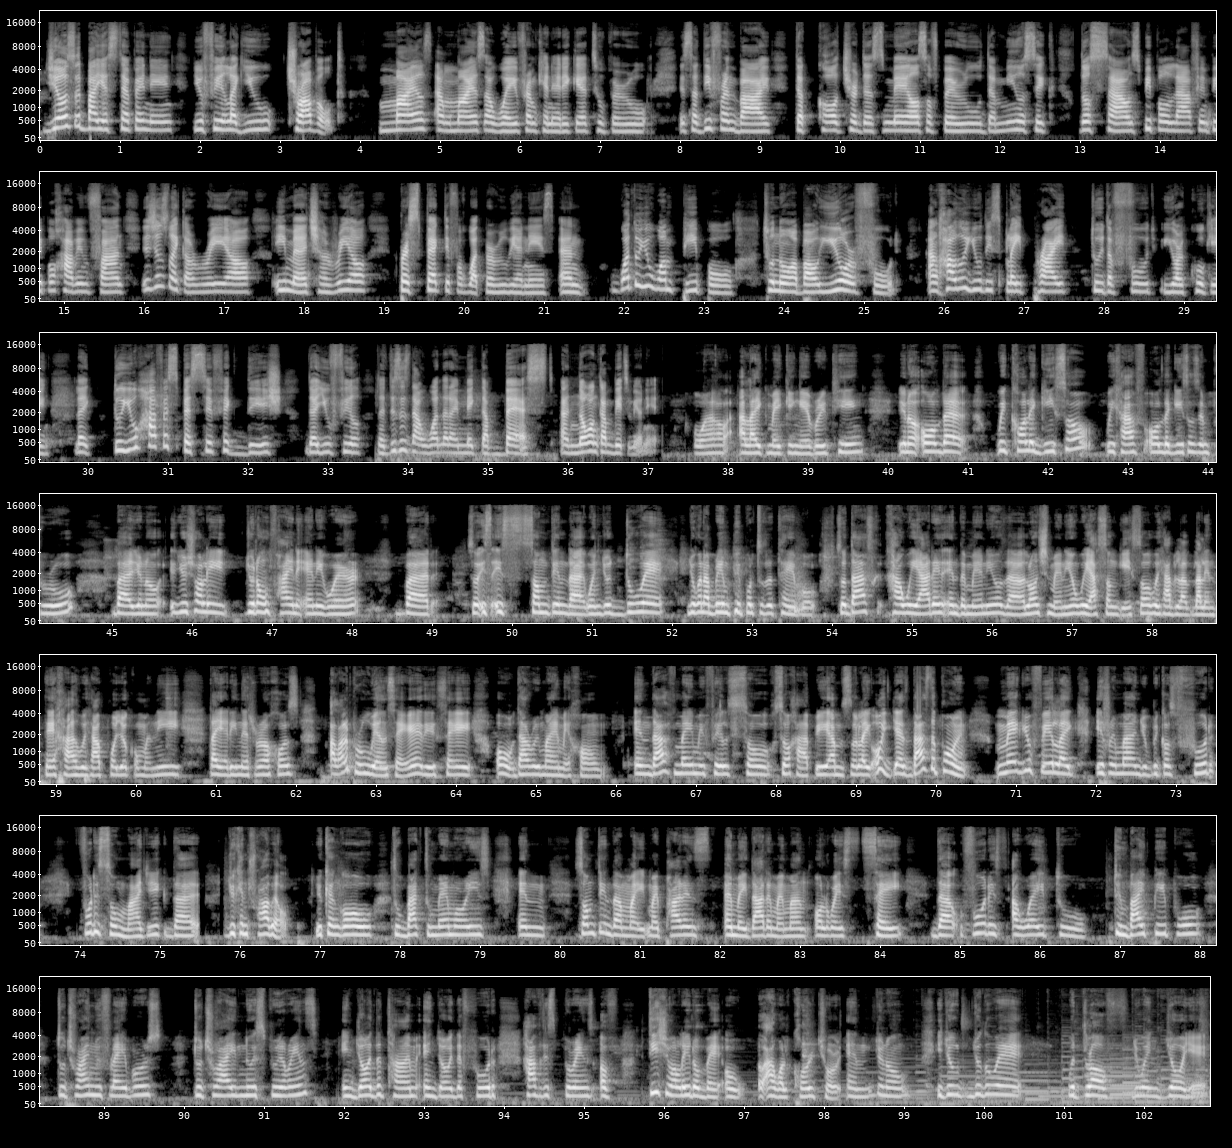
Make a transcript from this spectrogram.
Just by stepping in, you feel like you traveled miles and miles away from Connecticut to Peru. It's a different vibe. The culture, the smells of Peru, the music, those sounds, people laughing, people having fun. It's just like a real image, a real perspective of what Peruvian is. And what do you want people to know about your food? And how do you display pride to the food you're cooking? Like, do you have a specific dish that you feel that this is the one that I make the best and no one can beat me on it? Well, I like making everything. You know, all the we call it guiso. We have all the guisos in Peru, but you know, usually you don't find it anywhere. But so it's, it's something that when you do it, you're gonna bring people to the table. So that's how we add it in the menu, the lunch menu. We add some. We have la, la lentejas. We have pollo con maní, tallarines rojos. A lot of Peruvians say it. They say, "Oh, that remind me home." And that made me feel so so happy. I'm so like, oh yes, that's the point make you feel like it reminds you because food food is so magic that you can travel you can go to back to memories and something that my my parents and my dad and my mom always say that food is a way to to invite people to try new flavors to try new experience enjoy the time enjoy the food have the experience of teach you a little bit of our culture. And you know if you you do it with love you enjoy it.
